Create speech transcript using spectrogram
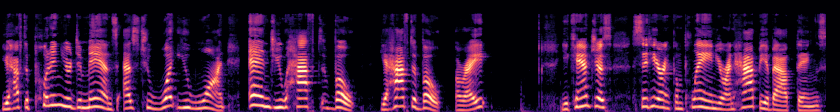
You have to put in your demands as to what you want, and you have to vote. You have to vote, all right? You can't just sit here and complain you're unhappy about things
